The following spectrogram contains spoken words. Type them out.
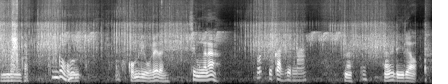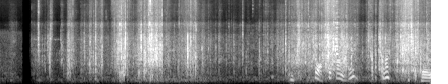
ขมลงครับคุ้มดงขมขมหลิวเลยเลยชิมกันนะรถคือกัดดินนะนะเฮ้ยดีแล้วเสียคือกันเอ้ยนะเพิ่ง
